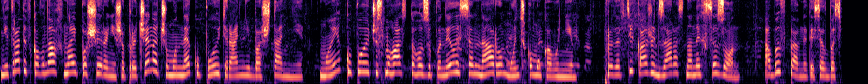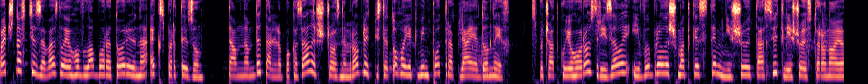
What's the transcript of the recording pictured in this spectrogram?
Нітрати в кавунах найпоширеніша причина, чому не купують ранні баштанні. Ми, купуючи смугастого, зупинилися на румунському кавуні. Продавці кажуть, зараз на них сезон. Аби впевнитися в безпечності, завезли його в лабораторію на експертизу. Там нам детально показали, що з ним роблять після того, як він потрапляє до них. Спочатку його розрізали і вибрали шматки з темнішою та світлішою стороною,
